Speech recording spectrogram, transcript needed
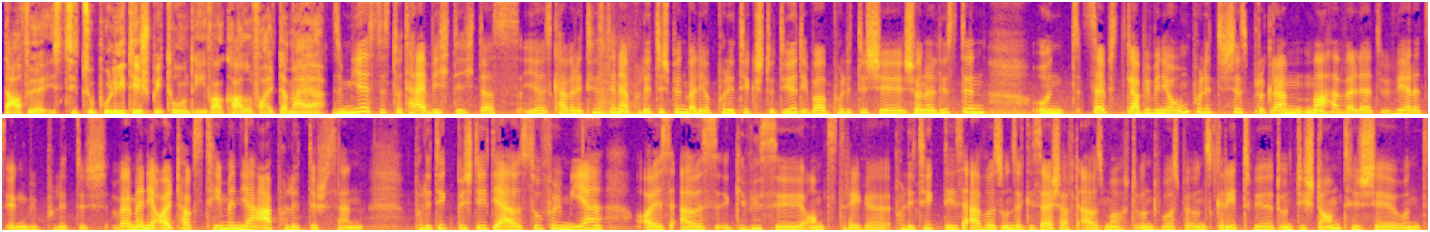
Dafür ist sie zu politisch, betont Eva Karl Faltermeier. Also mir ist es total wichtig, dass ich als Kabarettistin auch politisch bin, weil ich habe Politik studiert. Ich war politische Journalistin und selbst glaube ich, wenn ich ein unpolitisches Programm mache, weil wäre es irgendwie politisch, weil meine Alltagsthemen ja auch politisch sind. Politik besteht ja aus so viel mehr als aus gewisse Amtsträger. Politik, das ist auch, was unsere Gesellschaft ausmacht und was bei uns geredet wird und die Stammtische und,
